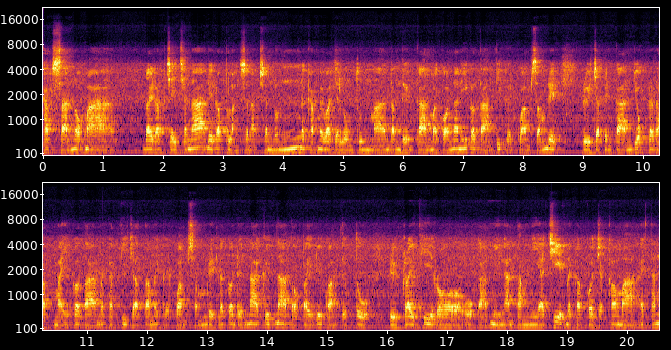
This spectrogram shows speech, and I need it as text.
คัดสรรออกมา ได้รับชัยชนะได้รับพลังสนับสนุนนะครับไม่ว่าจะลงทุนมาดำเนินการมาก่อนหน้านี้ก็ตามที่เกิดความสำเร็จ หรือจะเป็นการยกระดับใหม่ก็ตามนะครับที่จะทำให้เกิดความสำเร็จ แล้วก็เดินหน้าคืบหน้าต่อไปด้วยความเติบโต หรือใครที่รอโอกาสมีงานทำมีอาชีพนะครับก็จะเข้ามาให้ท่าน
